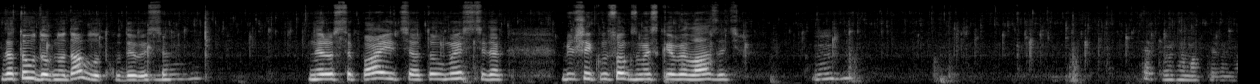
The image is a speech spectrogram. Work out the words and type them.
Зато удобно, да, в лодку дивишся. Мгм. Не розсипається, а то в мисці так більший кусок з миски вилазить. Мгм. Це теж материна.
